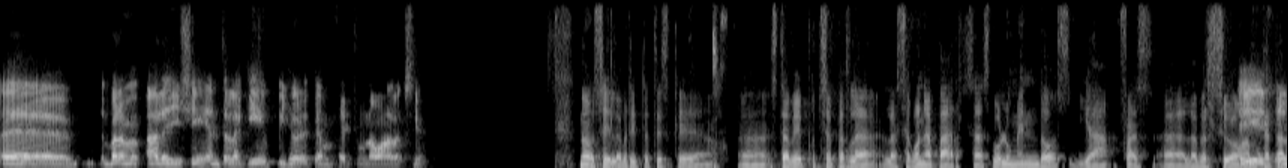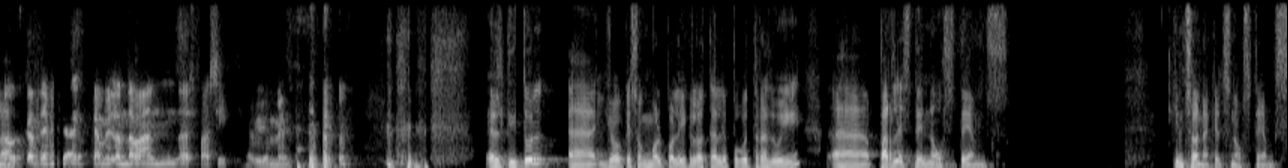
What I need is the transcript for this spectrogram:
eh, vam elegir així entre l'equip i jo crec que hem fet una bona elecció. No, sí, la veritat és que uh, està bé. Potser per la, la segona part, saps? Volumen 2 ja fas uh, la versió sí, en català. Sí, no, que, que més endavant es faci, evidentment. El títol, eh, jo que sóc molt políglota, l'he pogut traduir, eh, parles de nous temps. Quins són aquests nous temps?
